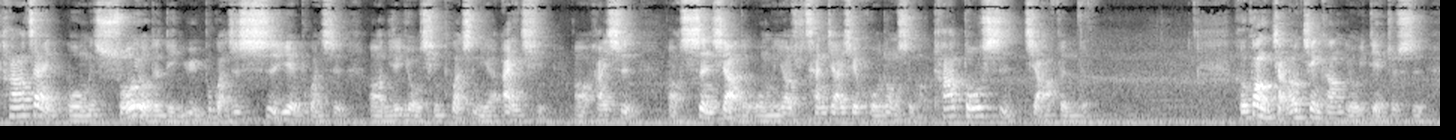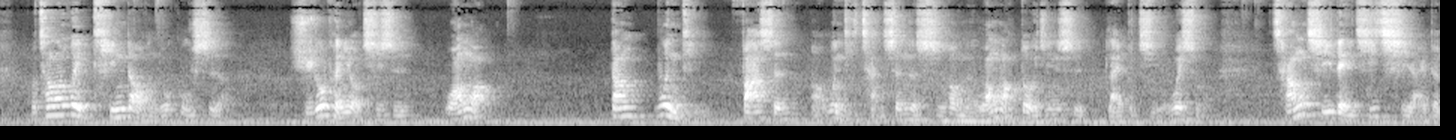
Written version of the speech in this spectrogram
他在我们所有的领域，不管是事业，不管是啊你的友情，不管是你的爱情啊，还是啊剩下的我们要去参加一些活动什么，它都是加分的。何况讲到健康，有一点就是。我常常会听到很多故事啊，许多朋友其实往往当问题发生啊，问题产生的时候呢，往往都已经是来不及了。为什么？长期累积起来的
